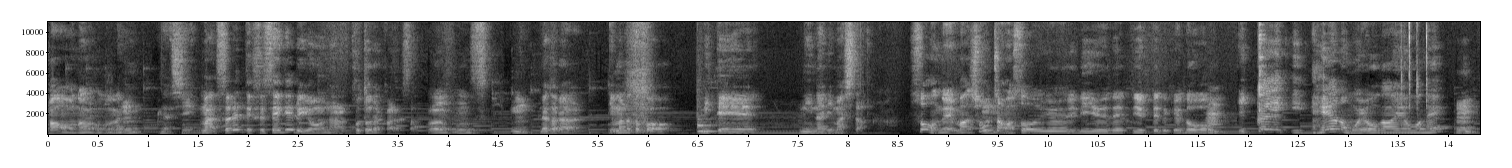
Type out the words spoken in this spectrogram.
ああなるほどね。うん、だしまあそれって防げるようなことだからさ、うんうん。うん、だから今のところ未定になりました。そうね。まあ翔ちゃんはそういう理由でって言ってるけどうん。一回い部屋の模様替えをねうん。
